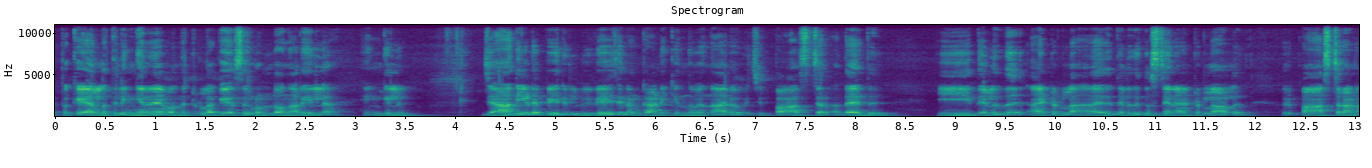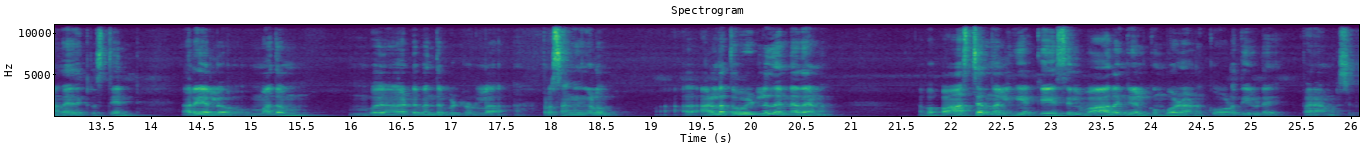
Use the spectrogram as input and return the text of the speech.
ഇപ്പൊ കേരളത്തിൽ ഇങ്ങനെ വന്നിട്ടുള്ള കേസുകൾ ഉണ്ടോന്ന് അറിയില്ല. എങ്കിലും ജാതിയുടെ പേരിൽ വിവേചനം കാണിക്കുന്നുവെന്ന് ആരോപിച്ച് പാസ്റ്റർ അതായത് ഈ ദളിത് ആയിട്ടുള്ള അതായത് ദളിത് ക്രിസ്ത്യൻ ആയിട്ടുള്ള ആൾ ഒരു പാസ്റ്ററാണ്. അതായത് ക്രിസ്ത്യൻ അറിയാലോ മതം ആയിട്ട് ബന്ധപ്പെട്ടുള്ള പ്രസംഗങ്ങളും ആളുടെ തൊഴിൽ തന്നെ അതാണ്. അപ്പൊ പാസ്റ്റർ നൽകിയ കേസിൽ വാദം കേൾക്കുമ്പോഴാണ് കോടതിയുടെ പരാമർശം.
